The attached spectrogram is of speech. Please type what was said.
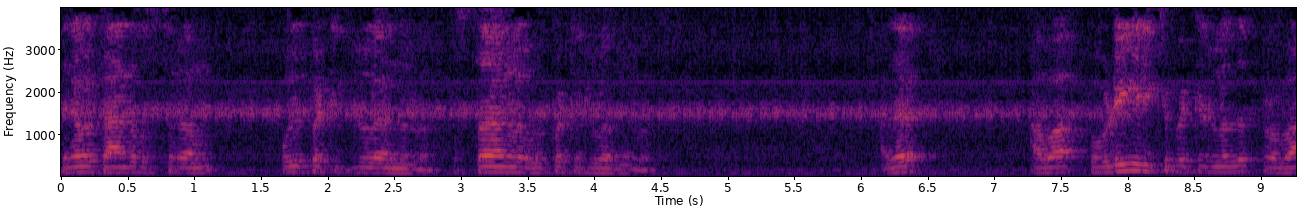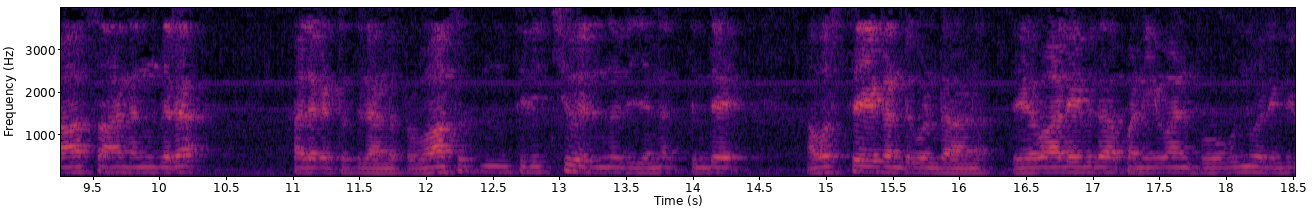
ദിനവൃത്താന്ത പുസ്തകം ഉൾപ്പെട്ടിട്ടുള്ളത് എന്നുള്ളത് പുസ്തകങ്ങൾ ഉൾപ്പെട്ടിട്ടുള്ളത് എന്നുള്ളത്. അത് അവ ക്രോഡീകരിക്കപ്പെട്ടിട്ടുള്ളത് പ്രവാസാനന്തര കാലഘട്ടത്തിലാണ് പ്രവാസത്തിൽ നിന്ന് തിരിച്ചു വരുന്ന ഒരു ജനത്തിന്റെ അവസ്ഥയെ കണ്ടുകൊണ്ടാണ് ദേവാലയം ഇതാ പണിയുവാൻ പോകുന്നു അല്ലെങ്കിൽ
